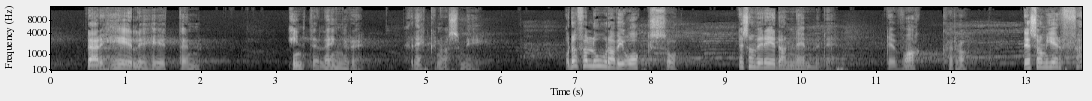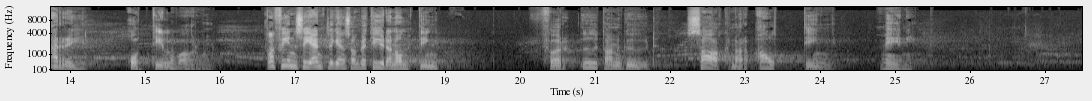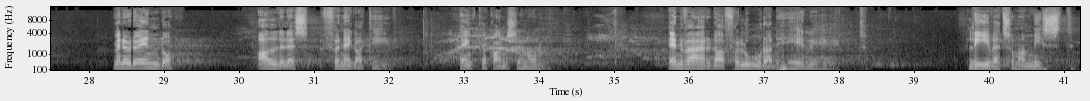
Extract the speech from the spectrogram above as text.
där heligheten inte längre räknas med. Och då förlorar vi också det som vi redan nämnde, det vackra, det som ger färg åt tillvaron. Vad finns egentligen som betyder någonting? För utan Gud saknar allting mening. Men nu är det ändå alldeles för negativ tänker kanske någon. En värld av förlorad helighet. Livet som har mist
